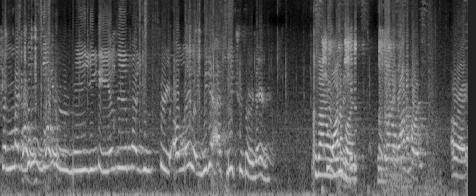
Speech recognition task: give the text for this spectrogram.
Somebody. This is what you free. Oh, Layla, we didn't ask you truth or dare. because I don't want to play. I don't wanna play. Alright,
